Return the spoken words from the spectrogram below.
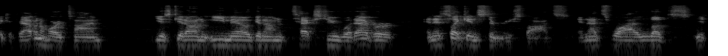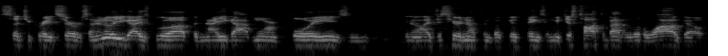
like if you're having a hard time, you just get on an email, get on text you, whatever, and it's like instant response. And that's why I love it's such a great service. And I know you guys blew up and now you got more employees and you know, I just hear nothing but good things. And we just talked about it a little while ago.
